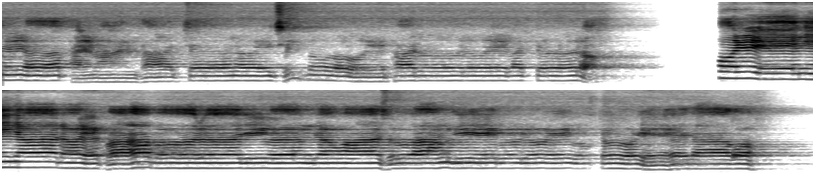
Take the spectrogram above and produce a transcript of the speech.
흘러 팔만 사천의 칠보의 바루를 받들어 올린 이년의 과부를 지금 정화 수왕지구로의 국도에 다고.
